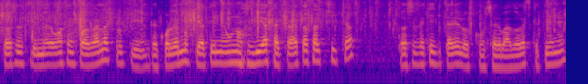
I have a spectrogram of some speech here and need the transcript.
Entonces primero vamos a enjuagarlas porque recordemos que ya tiene unos días acá estas salchichas. Entonces hay que quitarle los conservadores que tienen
